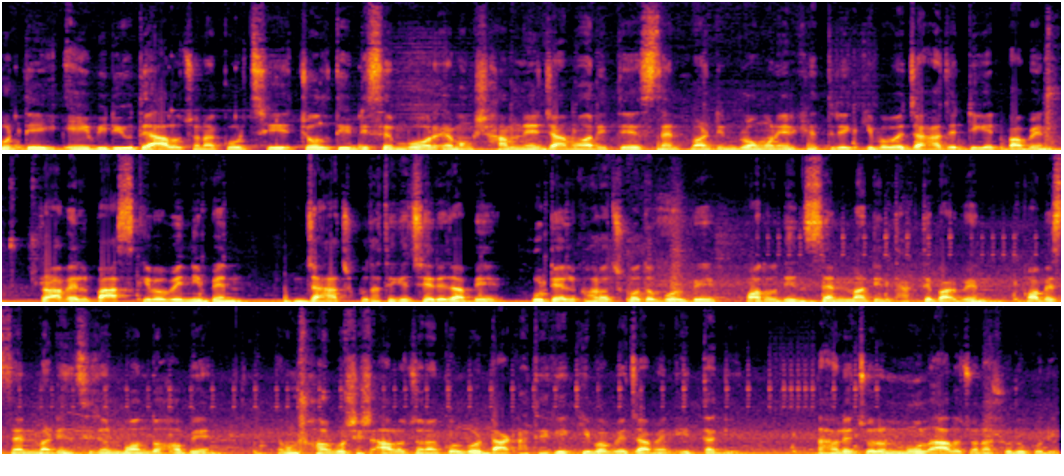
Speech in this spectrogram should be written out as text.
করতেই এই ভিডিওতে আলোচনা করছি, চলতি ডিসেম্বর এবং সামনের জানুয়ারিতে সেন্ট মার্টিন ভ্রমণের ক্ষেত্রে কীভাবে জাহাজের টিকিট পাবেন, ট্রাভেল পাস কীভাবে নেবেন জাহাজ কোথা থেকে ছেড়ে যাবে, হোটেল খরচ কত পড়বে, কতদিন সেন্ট মার্টিন থাকতে পারবেন, কবে সেন্ট মার্টিন সিজন বন্ধ হবে, এবং সর্বশেষ আলোচনা করব ঢাকা থেকে কীভাবে যাবেন ইত্যাদি। তাহলে চলুন মূল আলোচনা শুরু করি।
